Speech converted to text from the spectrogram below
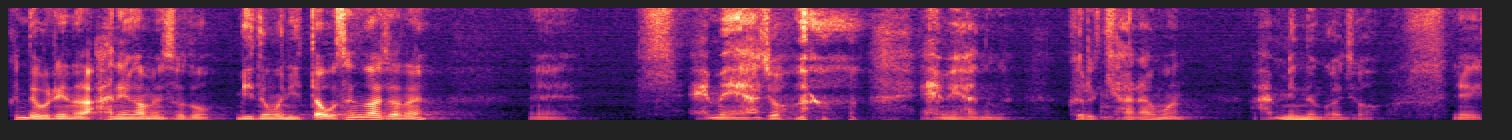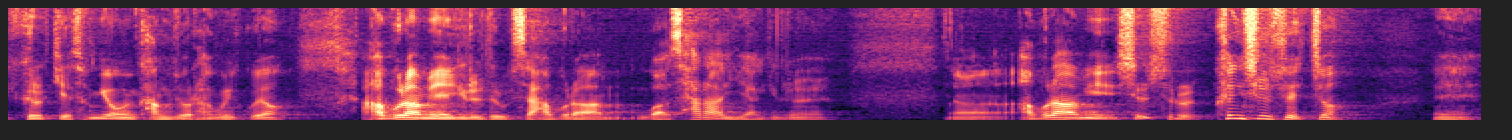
근데 우리는 안 행하면서도 믿음은 있다고 생각하잖아요. 예. 애매하죠. 애매하는 거예요. 그렇게 안 하면 안 믿는 거죠. 예, 그렇게 성경은 강조를 하고 있고요. 아브라함의 얘기를 있어요. 아브라함과 사라 이야기를. 어, 아브라함이 실수를 큰 실수했죠. 예,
